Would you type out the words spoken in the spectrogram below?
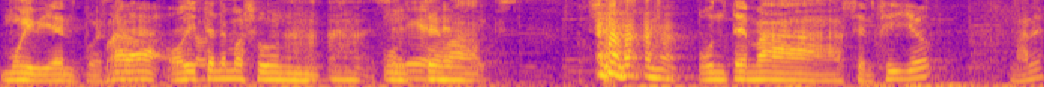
Muy bien, pues nada, hoy tenemos un, un tema un tema sencillo, ¿vale?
